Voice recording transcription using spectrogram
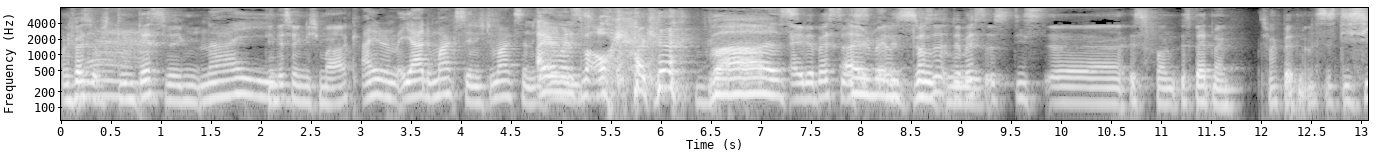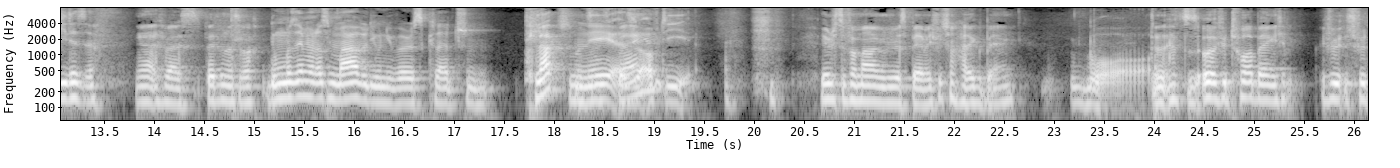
Und ich weiß nicht, ob ich den deswegen, den Nein. deswegen nicht mag. Iron Man, ja, du magst den nicht, du magst den nicht. Iron Man ist aber auch kacke. Was? Ey, der beste Iron ist, Man ähm, ist so warte, cool. Der beste ist dies, äh, ist von, ist Batman. Ich mag Batman. Das ist DC, das. Ja, ich weiß. Batman ist auch Du musst immer aus dem Marvel-Universe klatschen. klatschen. Nee, also Bang. auf die. Wie würdest du von Mario Universe Bang? Ich will schon Hulk Bang. Boah. Dann kannst du, oder ich will Thor Bang. Ich, hab, ich will, ich will,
